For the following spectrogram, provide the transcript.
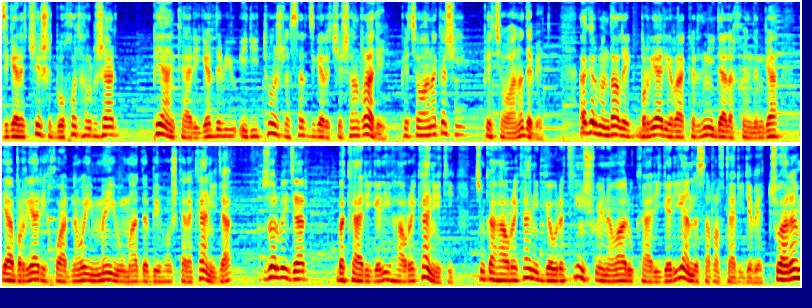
جگەرە کێشت بۆ خۆت هەڵبژارد پێیان کاریگەر دەبی و ئیدی تۆش لەسەر جگەرە کێشان ڕادەی پێچەوانەکەشی پێچەوانە دەبێت ئەگەر منداڵێک بڕیاری ڕاکردنیدا لە خوێندنگە یا بڕیاری خواردنەوەی مەی و مادە بێهۆشکەرەکانیدا زۆربەی جار بە کاریگەری هاوڕێکانیەتی چونکە هاوڕێکانی گەورەترین شوێنەوار و کاریگەریان لەسەر ڕفتاری دەبێت چوارەم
